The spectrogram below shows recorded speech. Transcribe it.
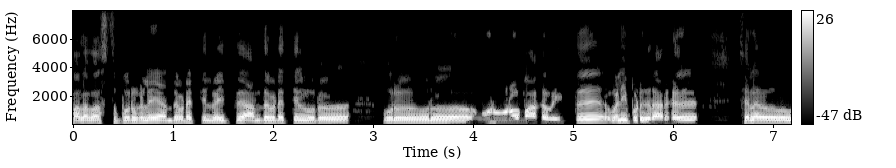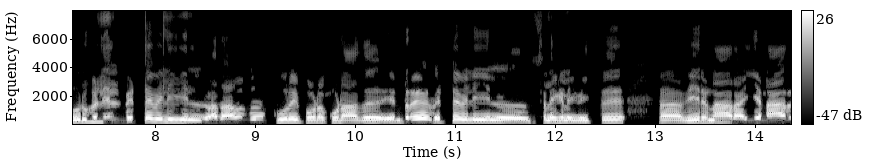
பல வஸ்து பொருட்களை அந்த இடத்தில் வைத்து அந்த இடத்தில் ஒரு ஒரு ஒரு ஒரு உருவமாக வைத்து வழிபடுகிறார்கள். சில ஊர்களில் வெட்ட வெளியில் அதாவது கூரை போடக்கூடாது என்று வெட்ட வெளியில் சிலைகளை வைத்து வீரனார் ஐயனார்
